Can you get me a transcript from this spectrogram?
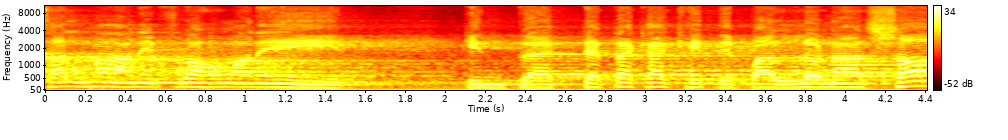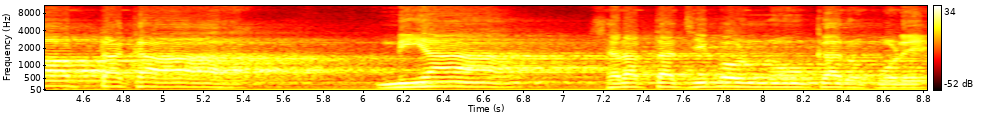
সালমান এফ রহমানের। কিন্তু একটা টাকা খেতে পারল না, সব টাকা নিয়া সারাটা জীবন নৌকার উপরে।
